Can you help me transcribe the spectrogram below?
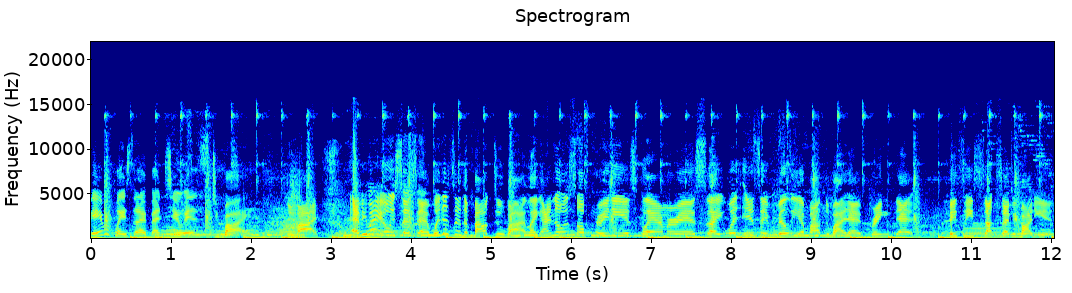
favorite place that I've been to is Dubai. Dubai. Everybody always says that. What is it about Dubai? Like, I know it's so pretty, it's glamorous. Like, what is it really about Dubai that bring that basically sucks everybody in?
